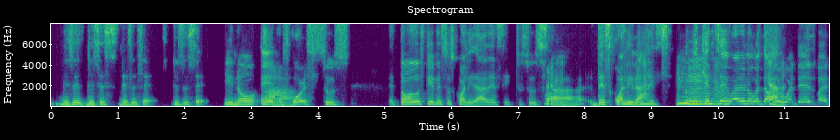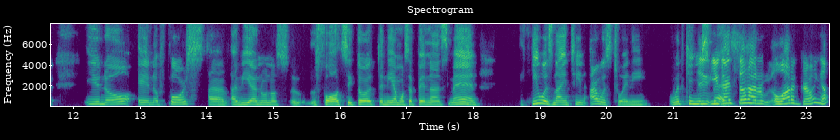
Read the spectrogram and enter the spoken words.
This is, this is, this is it. This is it. You know, and of course, sus, todos tienen sus cualidades y sus right. uh, descualidades. Mm-hmm. we can say, well, I don't know what the yeah. other word is, but you know, and of course, uh, habían unos uh, faults y todo. Teníamos apenas, man, he was 19, I was 20 what can you, you, you guys still had a lot of growing up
